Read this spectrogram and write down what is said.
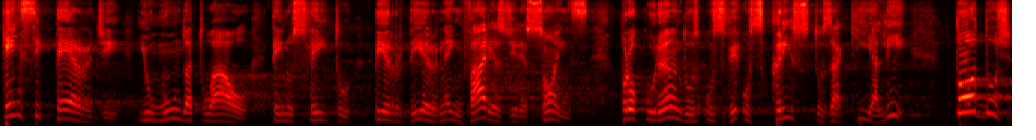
Quem se perde, e o mundo atual tem nos feito perder né, em várias direções, procurando os, os Cristos aqui e ali, Todos,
